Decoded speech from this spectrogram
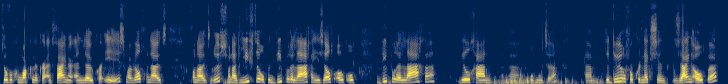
zoveel gemakkelijker en fijner en leuker is. Maar wel vanuit, vanuit rust, vanuit liefde op een diepere laag. En jezelf ook op diepere lagen wil gaan uh, ontmoeten. Um, de deuren voor Connection zijn open.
